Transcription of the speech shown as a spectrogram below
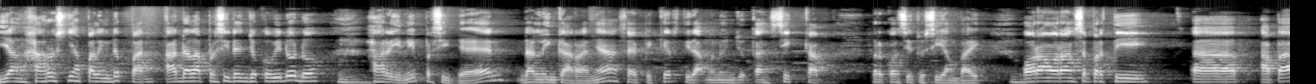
Yang harusnya paling depan adalah Presiden Joko Widodo. Hmm. Hari ini presiden dan lingkarannya saya pikir tidak menunjukkan sikap berkonstitusi yang baik. Hmm. Orang-orang hmm. seperti uh, apa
